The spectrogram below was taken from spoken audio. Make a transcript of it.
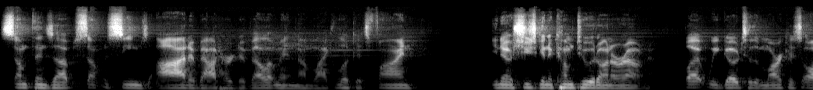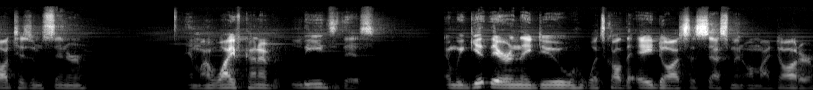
Something's up. Something seems odd about her development. And I'm like, Look, it's fine. You know, she's going to come to it on her own. But we go to the Marcus Autism Center, and my wife kind of leads this. And we get there, and they do what's called the ADOS assessment on my daughter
